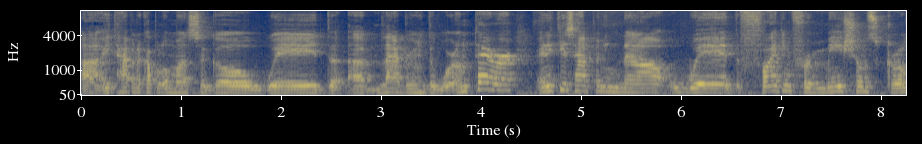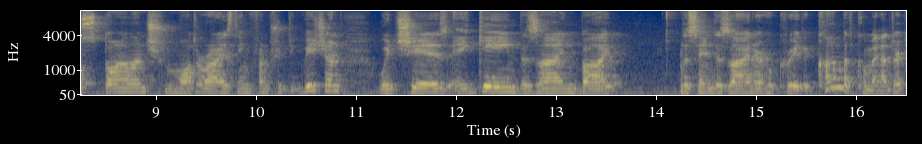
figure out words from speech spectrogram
Uh, it happened a couple of months ago with um, Labyrinth the War on Terror and it is happening now with Fighting Formations Grossdeutschland Motorized Infantry Division which is a game designed by the same designer who created Combat Commander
